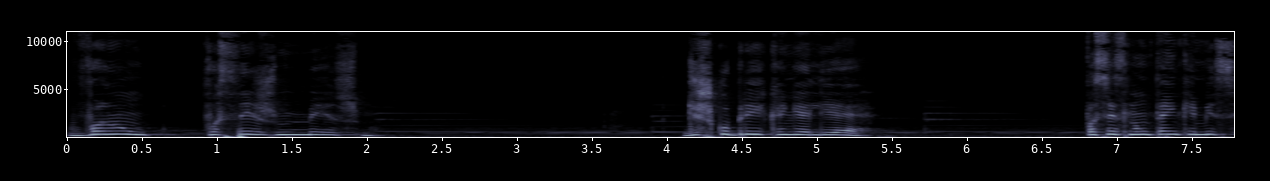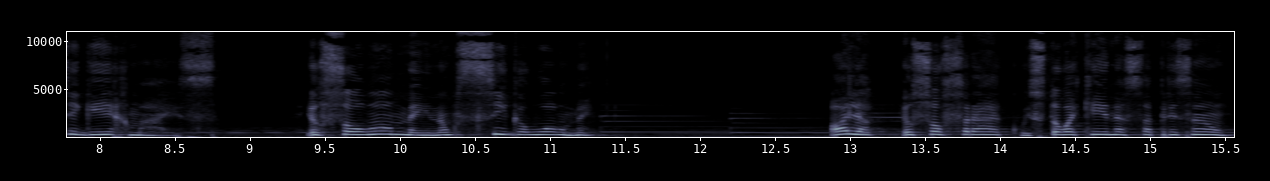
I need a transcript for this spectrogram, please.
Vão vocês mesmos descobrir quem ele é. Vocês não têm que me seguir mais. Eu sou homem, não siga o homem. Olha, eu sou fraco, estou aqui nessa prisão,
